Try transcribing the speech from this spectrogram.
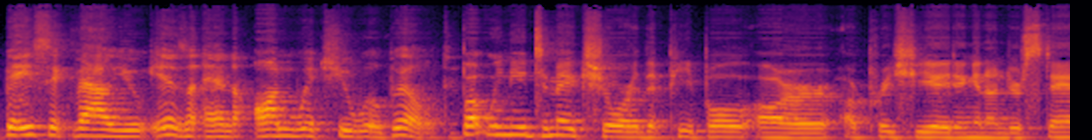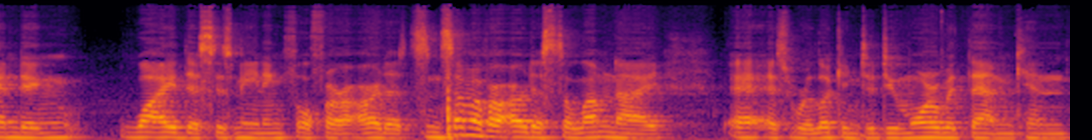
basic value is and on which you will build. But we need to make sure that people are appreciating and understanding why this is meaningful for our artists. And some of our artist alumni, as we're looking to do more with them, can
